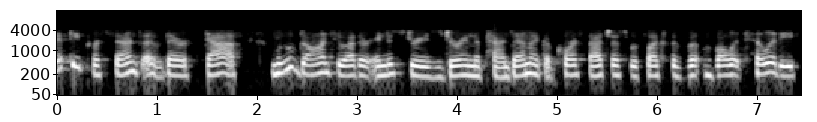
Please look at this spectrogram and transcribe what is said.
50% of their staff moved on to other industries during the pandemic. Of course, that just reflects the volatility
